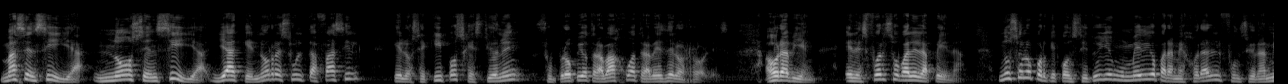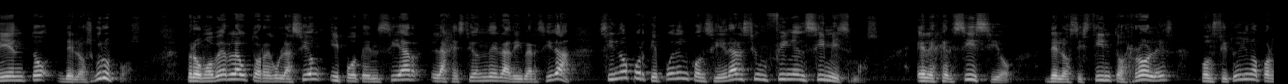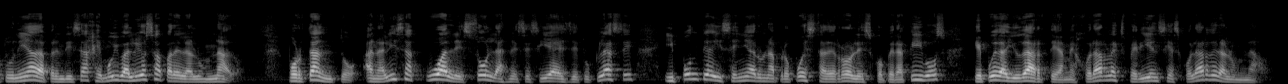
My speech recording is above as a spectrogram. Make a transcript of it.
Más sencilla, no sencilla, ya que no resulta fácil que los equipos gestionen su propio trabajo a través de los roles. Ahora bien, el esfuerzo vale la pena, no solo porque constituyen un medio para mejorar el funcionamiento de los grupos, promover la autorregulación y potenciar la gestión de la diversidad, sino porque pueden considerarse un fin en sí mismos. El ejercicio de los distintos roles constituye una oportunidad de aprendizaje muy valiosa para el alumnado por tanto, analiza cuáles son las necesidades de tu clase y ponte a diseñar una propuesta de roles cooperativos que pueda ayudarte a mejorar la experiencia escolar del alumnado.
